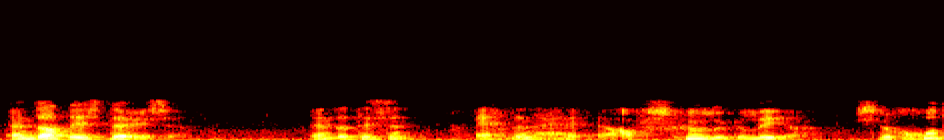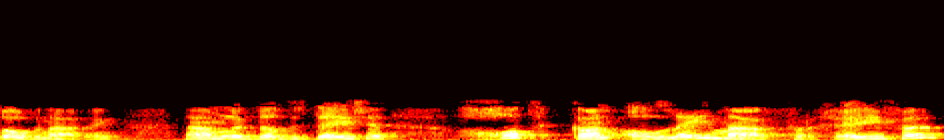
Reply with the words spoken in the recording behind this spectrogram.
En dat is deze. En dat is een, echt een afschuwelijke leer. Als je er goed over nadenkt. Namelijk, dat is deze. God kan alleen maar vergeven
